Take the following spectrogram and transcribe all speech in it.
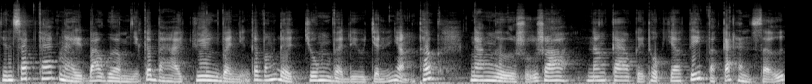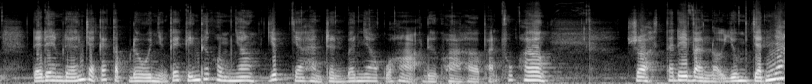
Danh sách phát này bao gồm những cái bài chuyên về những cái vấn đề chung về điều chỉnh nhận thức, ngăn ngừa rủi ro, nâng cao kỹ thuật giao tiếp và cách hành xử để đem đến cho các cặp đôi những cái kiến thức hôn nhân giúp cho hành trình bên nhau của họ được hòa hợp hạnh phúc hơn. Rồi, ta đi vào nội dung chính nhé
